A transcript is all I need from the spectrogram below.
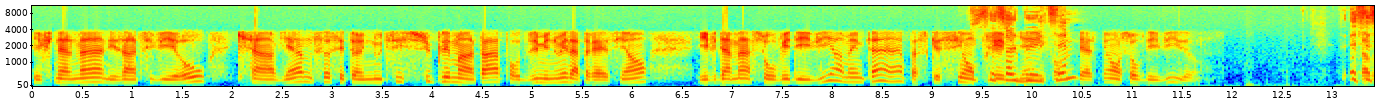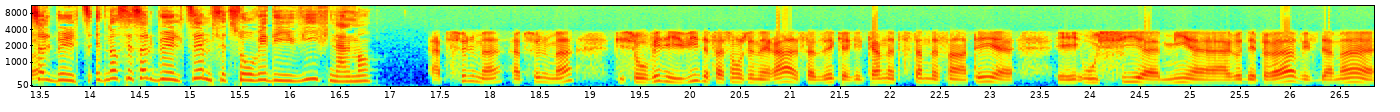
et finalement les antiviraux qui s'en viennent. Ça, c'est un outil supplémentaire pour diminuer la pression évidemment sauver des vies en même temps, hein, parce que si on prévient les complications, on sauve des vies. Là. C'est ça le but. Non, c'est ça le but ultime, c'est de sauver des vies finalement. Absolument, absolument. Puis sauver des vies de façon générale, c'est-à-dire que quand notre système de santé euh, est aussi euh, mis à rude épreuve, évidemment,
